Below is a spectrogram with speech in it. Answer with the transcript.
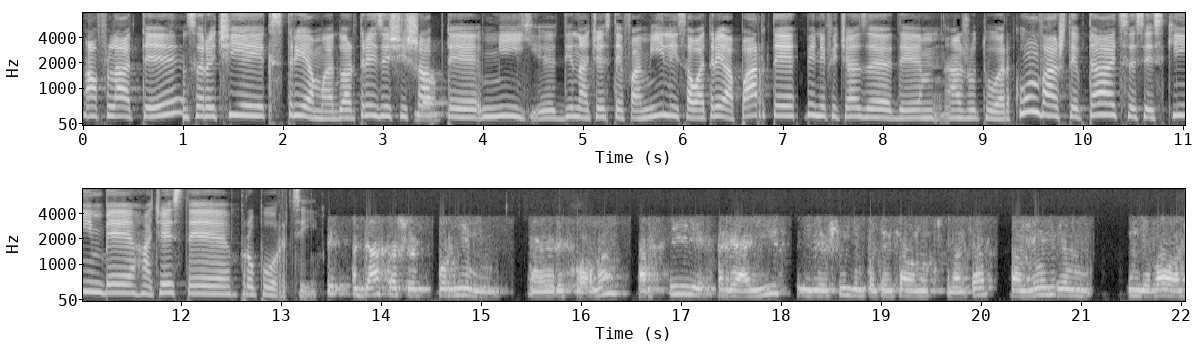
aflate în sărăcie extremă. Doar 37 da. mii din aceste familii sau a treia parte beneficiază de ajutor. Cum vă așteptați să se schimbe aceste proporții? De asta și pornim reforma. Ar fi realist, ieșind din potențialul nostru financiar, să ajungem undeva la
